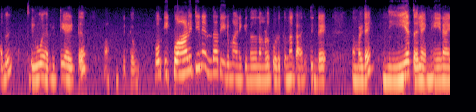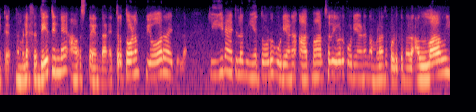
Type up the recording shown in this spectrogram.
അത് എത്രയോ ഇരട്ടിയായിട്ട് വർദ്ധിപ്പിക്കും. അപ്പം ഈ ക്വാളിറ്റിനെ എന്താ തീരുമാനിക്കുന്നത്? നമ്മൾ കൊടുക്കുന്ന കാര്യത്തിന്റെ നമ്മളുടെ നീയത്ത് അല്ലെ മെയിൻ ആയിട്ട് നമ്മുടെ ഹൃദയത്തിന്റെ അവസ്ഥ എന്താണ്? എത്രത്തോളം പ്യുവർ ആയിട്ടുള്ള ക്ലീൻ ആയിട്ടുള്ള നീയത്തോടു കൂടിയാണ് ആത്മാർത്ഥതയോട് കൂടിയാണ് നമ്മൾ അത് കൊടുക്കുന്നത്. അള്ളാഹുവിൽ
